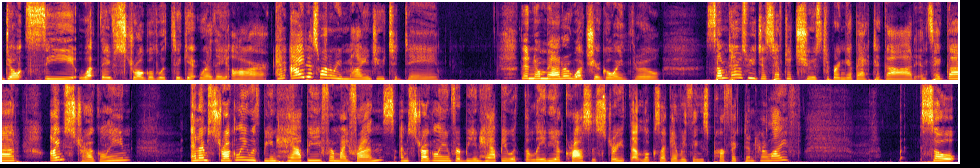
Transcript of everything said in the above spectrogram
don't see what they've struggled with to get where they are. And I just want to remind you today that no matter what you're going through, sometimes we just have to choose to bring it back to God and say, God, I'm struggling. And I'm struggling with being happy for my friends. I'm struggling for being happy with the lady across the street that looks like everything's perfect in her life. So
